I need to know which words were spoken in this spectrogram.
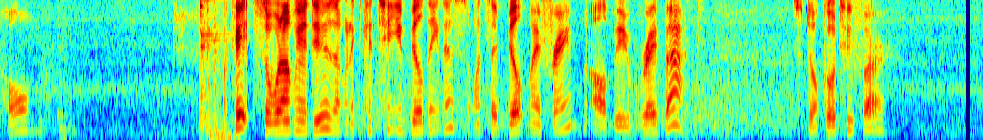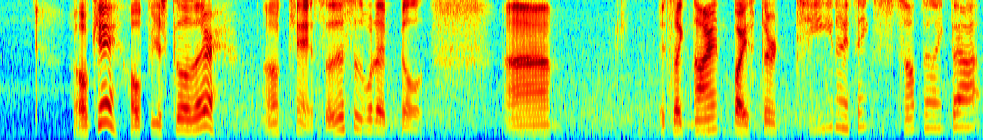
home. Okay, so what I'm going to do is I'm going to continue building this. Once I built my frame, I'll be right back. So don't go too far. Okay, hope you're still there. Okay, so this is what I built. Um, it's like 9 by 13, I think, something like that.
